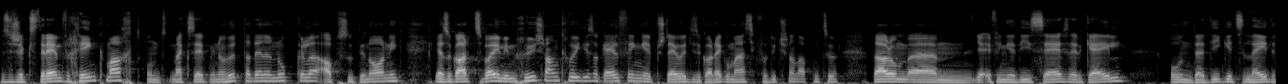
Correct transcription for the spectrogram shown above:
Es ist extrem für Kinder gemacht und man sieht mich noch heute an diesen Nuckeln, absolut in Ordnung. Ich habe sogar zwei in meinem Kühlschrank, weil ich die so geil finde. Ich bestelle die sogar regelmäßig von Deutschland ab und zu. Darum ähm, ja, ich finde die sehr, sehr geil. Und äh, die gibt es leider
